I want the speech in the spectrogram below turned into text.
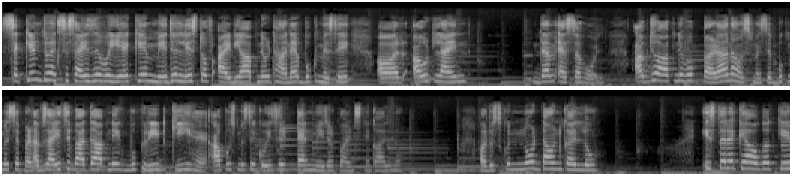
سیکنڈ جو ایکسرسائز ہے وہ یہ ہے کہ میجر لسٹ آف آئیڈیا آپ نے اٹھانا ہے بک میں سے اور آؤٹ لائن ڈم ایسا ہول اب جو آپ نے وہ پڑھا نا اس میں سے بک میں سے پڑھا، اب ظاہر سی بات ہے آپ نے ایک بک ریڈ کی ہے، آپ اس میں سے کوئی سے ٹین میجر پوائنٹس نکال لو اور اس کو نوٹ ڈاؤن کر لو. اس طرح کیا ہوگا کہ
